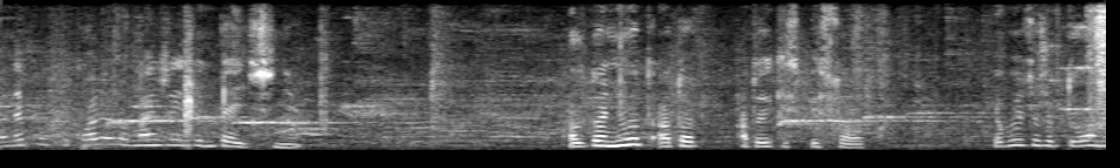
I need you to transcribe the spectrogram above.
Вони по по кольору майже ідентичні. Але то нюд, а то, а то якийсь пісок. Я боюся, щоб того не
